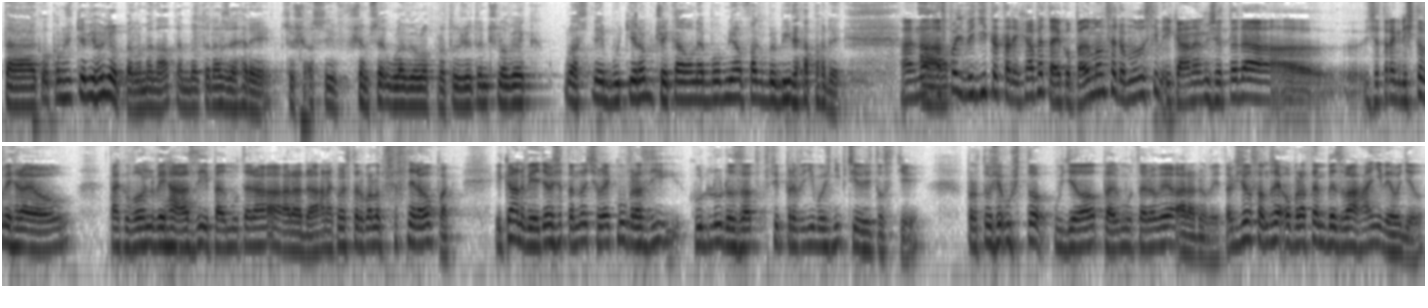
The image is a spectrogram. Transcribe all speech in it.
tak okamžitě vyhodil Perlmana, ten byl teda ze hry, což asi všem se ulevilo, protože ten člověk vlastně buď jenom čekal, nebo měl fakt blbý nápady. No a... aspoň vidíte tady, chápete, jako Pelman se domluvil s tím Ikánem, že teda, že teda když to vyhrajou, tak on vyhází Pelmutera a Arada a nakonec to dopadlo přesně naopak. Ikán věděl, že tenhle člověk mu vrazí kudlu dozad při první možné příležitosti protože už to udělal Permuterovi a Aradovi. Takže ho samozřejmě obratem bez váhání vyhodil.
